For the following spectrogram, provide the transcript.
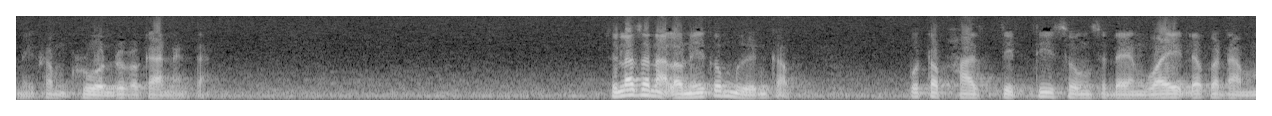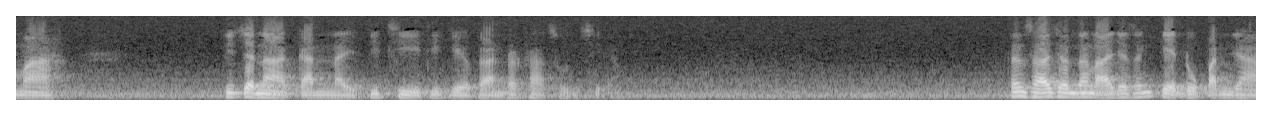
ไม่คร่ำครวญด้วยประการต่างๆซึ่งลักษณะเหล่านี้ก็เหมือนกับพุทธภาษิตที่ทรงแสดงไว้แล้วก็นำมา พิจารณากันในพิธีที่เกี่ยวกับการพระพราสูญเสียท่านสาชนทั้งหลายจะสังเกตดูปัญญา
